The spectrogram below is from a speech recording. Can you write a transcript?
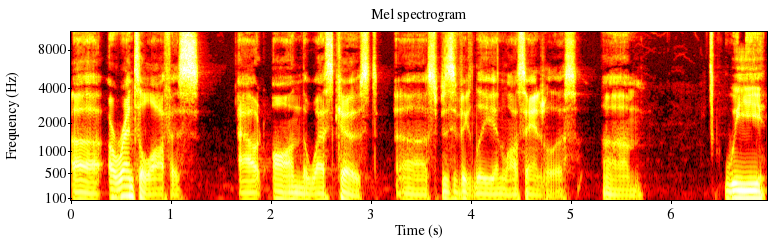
uh, a rental office out on the West Coast, uh, specifically in Los Angeles. Um, we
